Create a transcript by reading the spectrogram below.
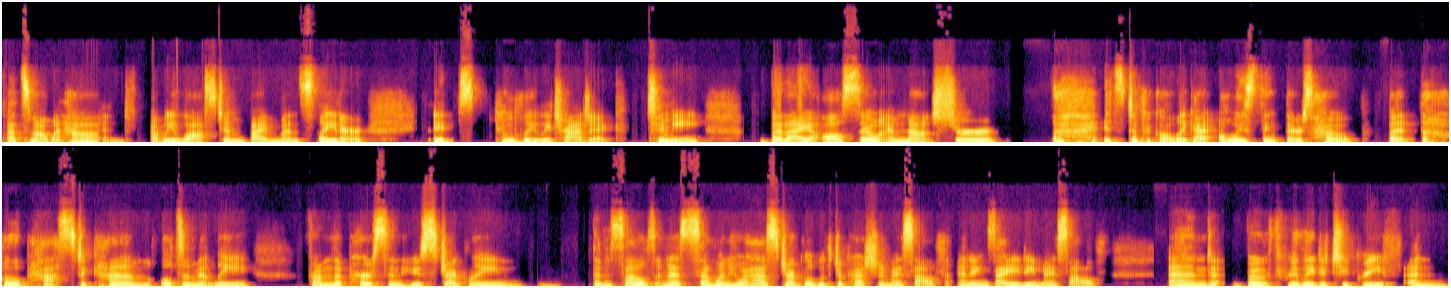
that's not what happened, that we lost him five months later. It's completely tragic to me. But I also am not sure. It's difficult. Like I always think there's hope, but the hope has to come ultimately from the person who's struggling themselves. And as someone who has struggled with depression myself and anxiety myself, and both related to grief and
